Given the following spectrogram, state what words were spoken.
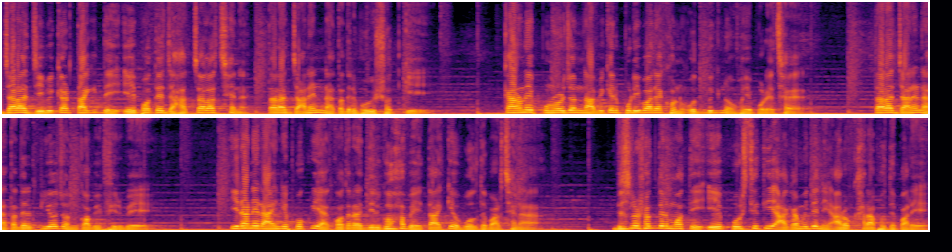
যারা জীবিকার তাগিদে এই পথে জাহাজ চালাচ্ছেন, তারা জানেন না তাদের ভবিষ্যৎ কী। কারণ এই জন নাবিকের পরিবার এখন উদ্বিগ্ন হয়ে পড়েছে। তারা জানে না তাদের প্রিয়জন কবে ফিরবে। ইরানের আইনি প্রক্রিয়া কতটা দীর্ঘ হবে তা কেউ বলতে পারছে না। বিশ্লেষকদের মতে, এ পরিস্থিতি আগামী দিনে আরও খারাপ হতে পারে।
